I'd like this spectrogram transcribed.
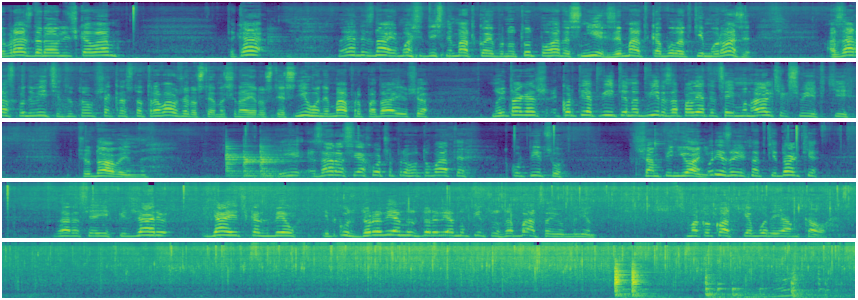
Добра здоров'ячка вам. Така, ну я не знаю, може десь нема такої, бо ну тут погода, сніг, зима така була, такі морози. А зараз подивіться, то, то вже якраз трава вже росте, починає рости. Снігу нема, пропадає все. Ну і так аж кортет вийти на двір, запалити цей мангальчик свій такий чудовий. І зараз я хочу приготувати таку піцу з шампіньйонів. Порізаю їх на такі дольки. Зараз я їх піджарю, яєчка збив і таку здоровенну, здоровенну піцу забацаю, блін. Смакокот таке буде, я вам кажу.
